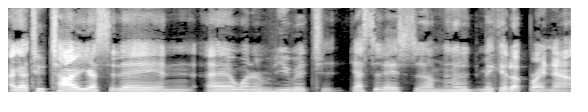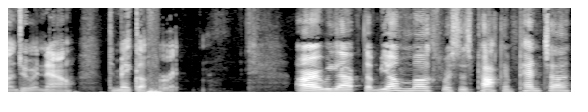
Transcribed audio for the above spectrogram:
I got too tired yesterday and I want to review it yesterday. So I'm going to make it up right now do it now to make up for it. Alright, we got the Young Bucks versus Pac and Penta.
